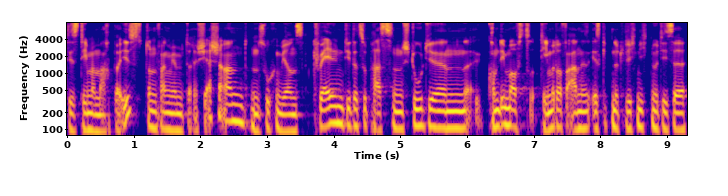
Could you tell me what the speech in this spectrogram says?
dieses Thema machbar ist, dann fangen wir mit der Recherche an, dann suchen wir uns Quellen, die dazu passen, Studien, kommt immer aufs Thema drauf an. Es gibt natürlich nicht nur diese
